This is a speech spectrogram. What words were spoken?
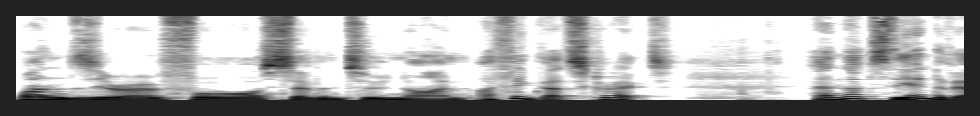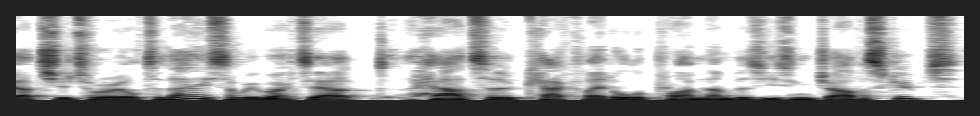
104729. I think that's correct. And that's the end of our tutorial today. So we worked out how to calculate all the prime numbers using JavaScript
